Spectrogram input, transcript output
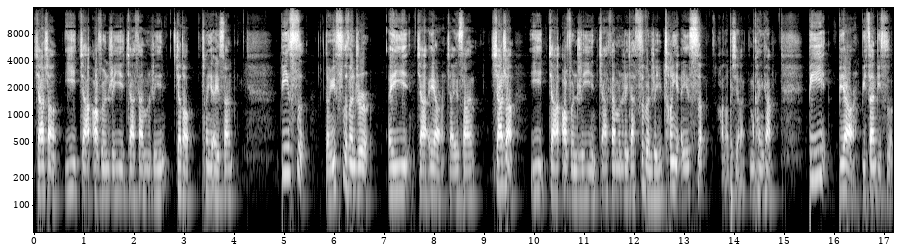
加上一加二分之一加三分之一加到乘以 a 三，b 四等于四分之 a 一加 a 二加 a 三加上一加二分之一加三分之一加四分之一乘以 a 四，好了，不写了，咱们看一看，b 一、b 二、b 三、b 四，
